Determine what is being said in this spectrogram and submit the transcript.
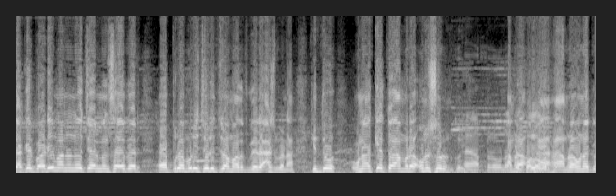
জাকের পার্টির মাননীয় চেয়ারম্যান সাহেবের পুরোপুরি চরিত্র আমাদের আসবে না। কিন্তু ওনাকে তো আমরা অনুসরণ করি। হ্যাঁ আমরা হ্যাঁ, হ্যাঁ আমরা ওনাকে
